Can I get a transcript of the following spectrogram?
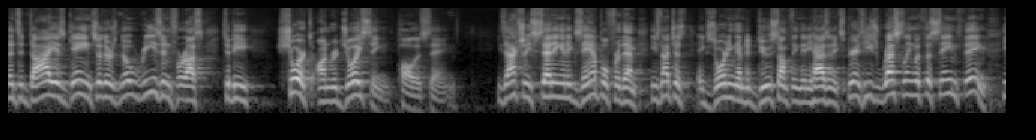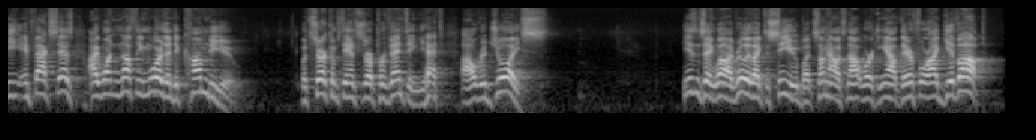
then to die is gain. So there's no reason for us to be short on rejoicing, Paul is saying. He's actually setting an example for them. He's not just exhorting them to do something that he hasn't experienced, he's wrestling with the same thing. He, in fact, says, I want nothing more than to come to you. But circumstances are preventing, yet I'll rejoice. He isn't saying, Well, I'd really like to see you, but somehow it's not working out, therefore I give up.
